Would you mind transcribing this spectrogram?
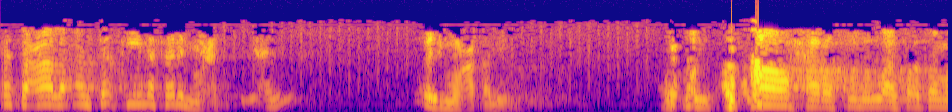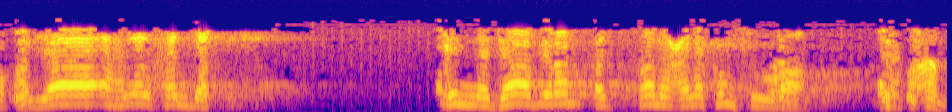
فتعال أنت في نفر معك. يعني مجموعة قليلة. يقول فصاح رسول الله صلى الله عليه وسلم وقال يا أهل الخندق إن جابرا قد صنع لكم سورا الطعام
